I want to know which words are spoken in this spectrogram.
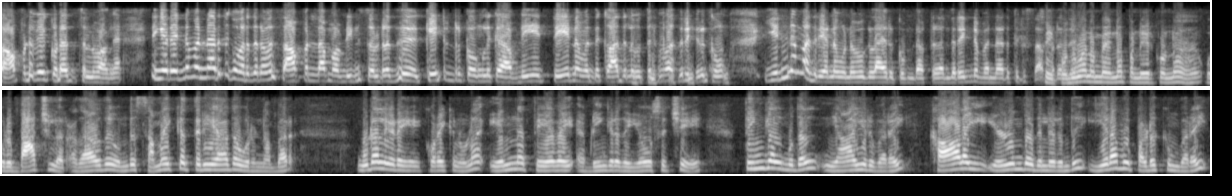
சாப்பிடவே கூடாதுன்னு சொல்லுவாங்க. நீங்க ரெண்டு மணி நேரத்துக்கு ஒரு தடவை சாப்பிடலாம் அப்படின்னு சொல்றது கேட்டுட்டு இருக்கவங்களுக்கு அப்படியே தேனை வந்து காதுல ஊத்துற மாதிரி இருக்கும். என்ன மாதிரியான உணவுகளா இருக்கும் டாக்டர் அந்த ரெண்டு மணி நேரத்துக்கு சரி சாப்பிடுறது. பொதுவா நம்ம என்ன பண்ணியிருக்கோம்னா ஒரு பேச்சுலர் அதாவது வந்து சமைக்க தெரியாத ஒரு நபர் உடல் எடையை குறைக்கணும்னா என்ன தேவை அப்படிங்கிறத யோசிச்சு திங்கள் முதல் ஞாயிறு வரை காலை எழுந்ததிலிருந்து இரவு படுக்கும் வரை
